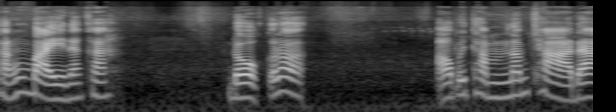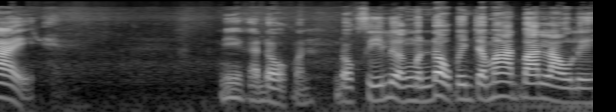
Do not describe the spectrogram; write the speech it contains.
ทั้งใบนะคะ ดอกก็เอาไปทำน้ำชาได้ นี่ค่ะดอกมัน ดอกสีเหลืองเหมือนดอกเบญจมาศบ้านเราเลย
